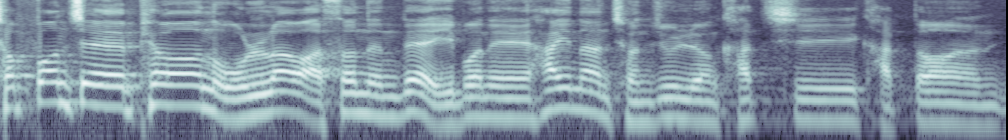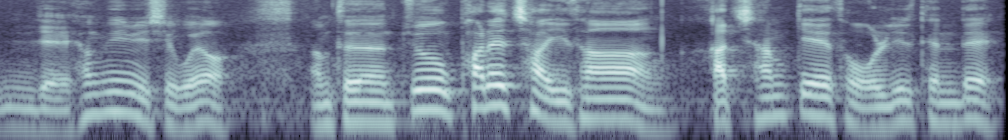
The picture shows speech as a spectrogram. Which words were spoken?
첫 번째 편 올라왔었는데 이번에 하이난 전지훈련 같이 갔던 이제 형님이시고요. 아무튼 쭉 8회차 이상 같이 함께해서 올릴 텐데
